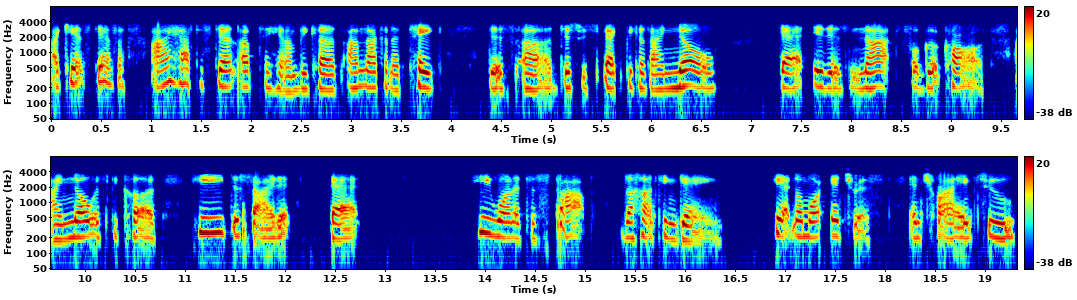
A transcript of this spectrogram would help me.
I can't stand. I have to stand up to him because I'm not going to take this uh, disrespect because I know that it is not for good cause. I know it's because he decided that he wanted to stop the hunting game. He had no more interest in trying to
